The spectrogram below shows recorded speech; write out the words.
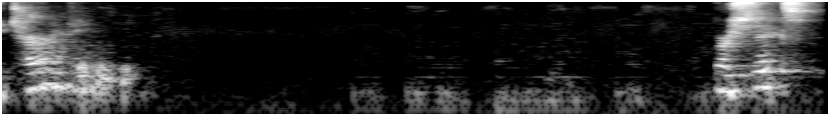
eternity. Verse 6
